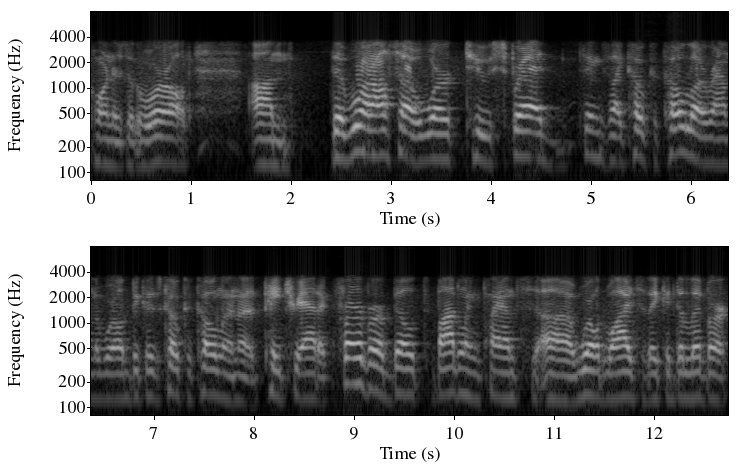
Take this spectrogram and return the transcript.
corners of the world. Um, the war also worked to spread things like Coca-Cola around the world because Coca-Cola, in a patriotic fervor, built bottling plants uh, worldwide so they could deliver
